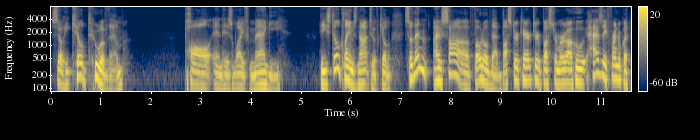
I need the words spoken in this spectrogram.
So he killed two of them, Paul and his wife Maggie. He still claims not to have killed them. So then I saw a photo of that Buster character, Buster Murdaugh, who has a friend request.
